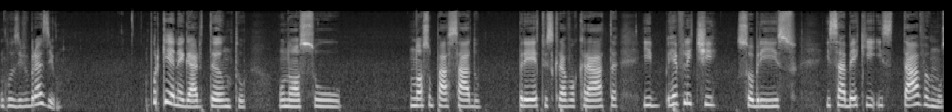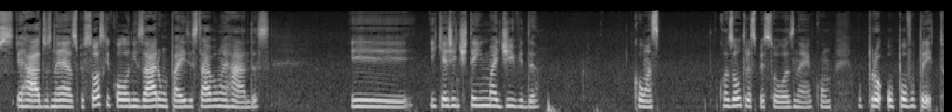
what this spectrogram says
inclusive o Brasil por que negar tanto o nosso, o nosso passado preto, escravocrata e refletir sobre isso e saber que estávamos errados, né? As pessoas que colonizaram o país estavam erradas. E, e que a gente tem uma dívida com as, com as outras pessoas, né? Com o, pro, o povo preto.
